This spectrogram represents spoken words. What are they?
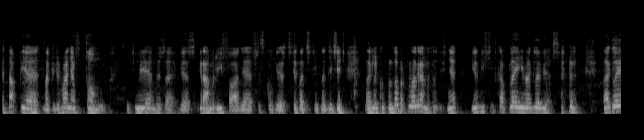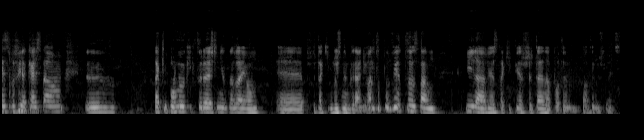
etapie nagrywania w domu, śmiejemy, że wiesz, gram riffa, nie, wszystko wiesz, 10 na 10, nagle kumpel, dobra, to nagramy to gdzieś, nie? I on mi wciska play i nagle wiesz, nagle jest jakaś tam y, takie pomyłki, które się nie zdarzają e, przy takim luźnym graniu, ale to, to, to jest tam chwila, wiesz, taki pierwszy ten, a potem, potem już leci.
